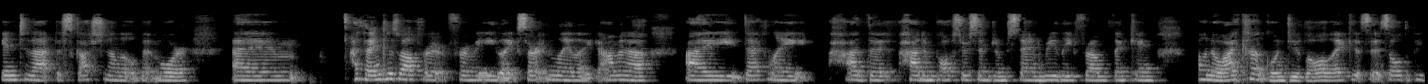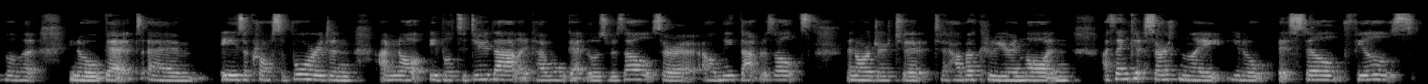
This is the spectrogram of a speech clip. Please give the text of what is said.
into that discussion a little bit more. Um, I think as well for for me, like certainly like Amina, I definitely had the had imposter syndrome stem really from thinking, oh no, I can't go and do law. Like it's it's all the people that you know get um, A's across the board, and I'm not able to do that. Like I won't get those results, or I'll need that results in order to to have a career in law. And I think it certainly you know it still feels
